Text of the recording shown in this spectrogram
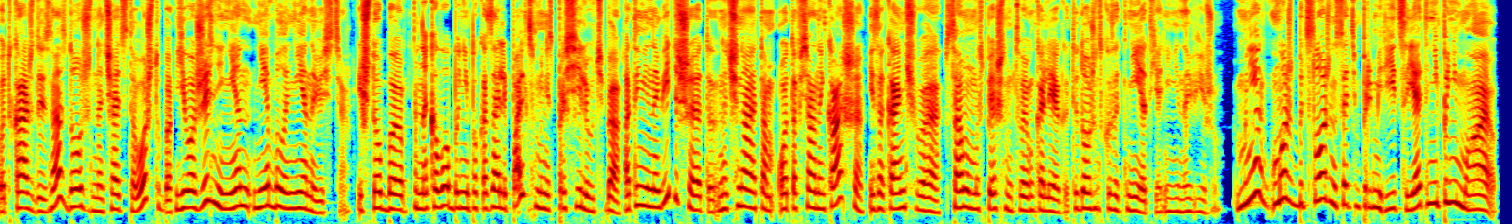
Вот каждый из нас должен начать с того, чтобы его жизни не, не было ненависти. И чтобы на кого бы ни показали пальцем и не спросили у тебя, а ты ненавидишь это, начиная там от овсяной каши и заканчивая самым успешным твоим коллегой, ты должен сказать, нет, я не ненавижу. Мне, может быть, сложно с этим примириться, я это не понимаю.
